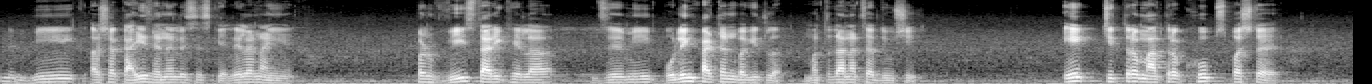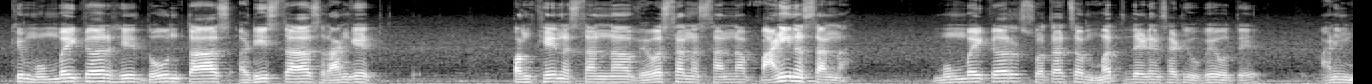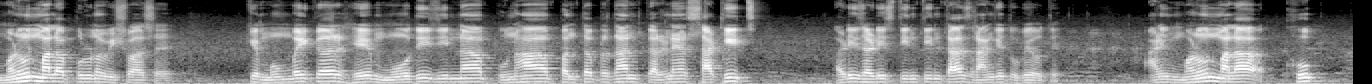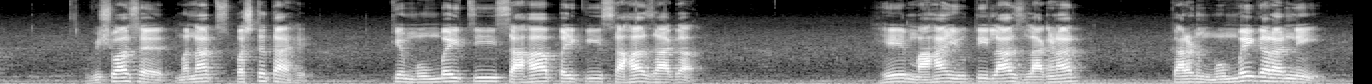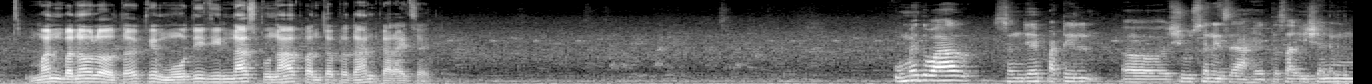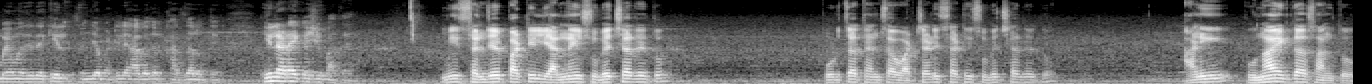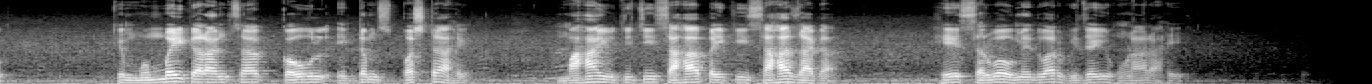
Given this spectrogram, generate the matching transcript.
मी अशा काहीच ॲनालिसिस केलेला नाही आहे पण वीस तारखेला जे मी पोलिंग पॅटर्न बघितलं मतदानाच्या दिवशी एक चित्र मात्र खूप स्पष्ट आहे की मुंबईकर हे दोन तास अडीच तास रांगेत पंखे नसताना व्यवस्था नसताना पाणी नसताना मुंबईकर स्वतःचं मत देण्यासाठी उभे होते. आणि म्हणून मला पूर्ण विश्वास आहे की मुंबईकर हे मोदीजींना पुन्हा पंतप्रधान करण्यासाठीच अडीच अडीच तीन तीन तास रांगेत उभे होते. आणि म्हणून मला खूप विश्वास आहे मनात स्पष्टता आहे की मुंबईची सहापैकी सहा जागा हे महायुतीलाच लागणार. कारण मुंबईकरांनी मन बनवलं होतं की मोदीजींनाच पुन्हा पंतप्रधान करायचं आहे उमेदवार संजय पाटील शिवसेनेचे आहेत. तसा ईशान्य मुंबईमध्ये देखील संजय पाटील या अगोदर खासदार होते. ही लढाई कशी पाहताय? मी संजय पाटील यांनाही शुभेच्छा देतो. पुढच्या त्यांच्या वाटचाळीसाठी शुभेच्छा देतो. आणि पुन्हा एकदा सांगतो की मुंबईकरांचा कौल एकदम स्पष्ट आहे. महायुतीची सहापैकी सहा जागा हे सर्व उमेदवार विजयी होणार आहे.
